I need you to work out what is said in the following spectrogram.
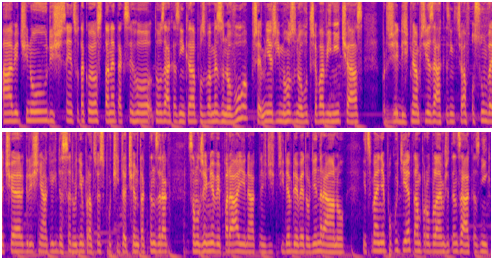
A většinou, když se něco takového stane, tak si ho toho zákazníka pozveme znovu, přeměříme ho znovu třeba v jiný čas, protože když k nám přijde zákazník třeba v 8 večer, když nějakých 10 hodin pracuje s počítačem, tak ten zrak samozřejmě vypadá jinak, než když přijde v 9 hodin ráno. Nicméně pokud je tam problém, že ten zákazník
